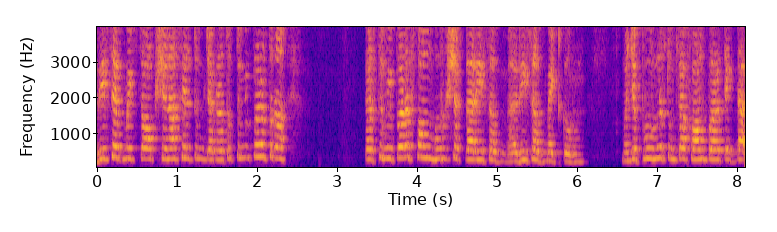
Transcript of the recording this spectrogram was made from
रिसबमिटचं ऑप्शन असेल तुमच्याकडे तर तुम्ही परत तर तुम्ही परत फॉर्म भरू शकता रिसब रिसबमिट करून. म्हणजे पूर्ण तुमचा फॉर्म परत एकदा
